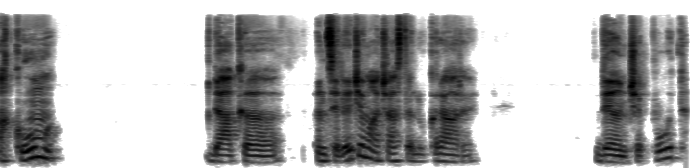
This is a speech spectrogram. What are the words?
Acum, dacă înțelegem această lucrare de început,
